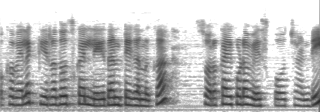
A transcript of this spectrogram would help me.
ఒకవేళ కీరదోసకాయ లేదంటే కనుక సొరకాయ కూడా వేసుకోవచ్చు అండి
